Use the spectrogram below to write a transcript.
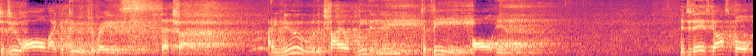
to do all I could do to raise that child. I knew the child needed me to be all in. In today's gospel,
